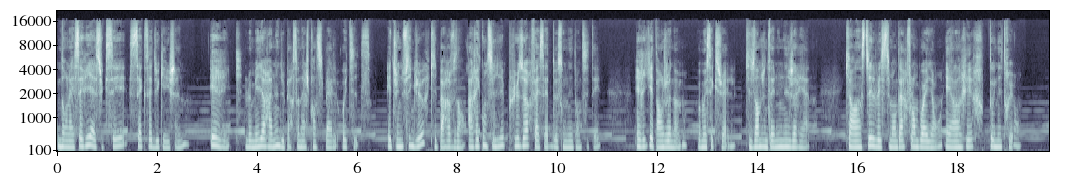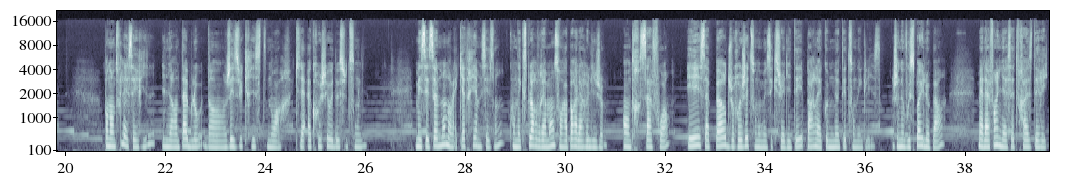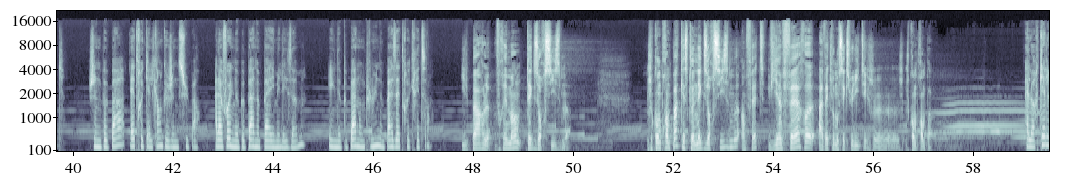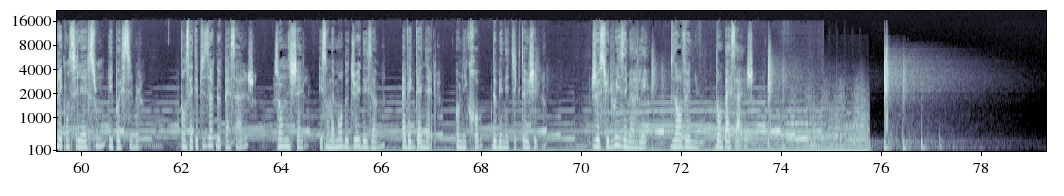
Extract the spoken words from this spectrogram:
Dans la série à succès Sex Education, Eric, le meilleur ami du personnage principal Otis, est une figure qui parvient à réconcilier plusieurs facettes de son identité. Eric est un jeune homme, homosexuel, qui vient d'une famille nigériane, qui a un style vestimentaire flamboyant et un rire tonitruant. Pendant toute la série, il y a un tableau d'un Jésus-Christ noir qui est accroché au-dessus de son lit mais c'est seulement dans la quatrième saison qu'on explore vraiment son rapport à la religion, entre sa foi et sa peur du rejet de son homosexualité par la communauté de son église. Je ne vous spoile pas, mais à la fin il y a cette phrase d'Eric. Je ne peux pas être quelqu'un que je ne suis pas. À la fois il ne peut pas ne pas aimer les hommes, et il ne peut pas non plus ne pas être chrétien. Il parle vraiment d'exorcisme. Je comprends pas qu'est-ce qu'un exorcisme, en fait, vient faire avec l'homosexualité. Je, je, comprends pas. Alors, quelle réconciliation est possible? Dans cet épisode de Passage, Jean-Michel et son amour de Dieu et des hommes, avec Daniel, au micro de Bénédicte Gilles. Je suis Louise Emerlet, bienvenue dans Passage.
